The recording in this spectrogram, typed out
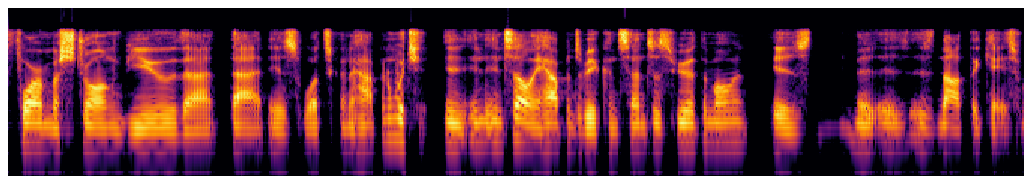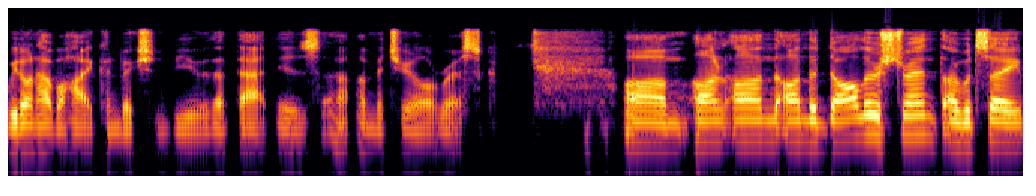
form a strong view that that is what's going to happen, which incidentally happens to be a consensus view at the moment, is, is, is not the case. We don't have a high conviction view that that is a, material risk. Um, on on on the dollar strength, I would say,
